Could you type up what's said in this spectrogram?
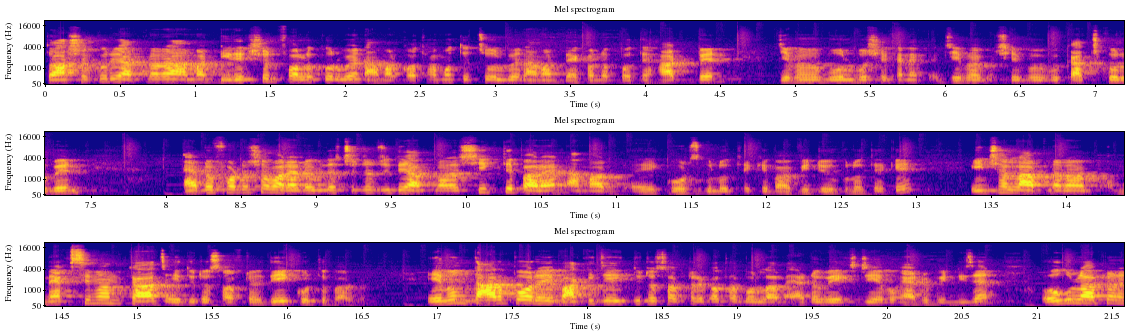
তো আশা করি আপনারা আমার ডিরেকশন ফলো করবেন, আমার কথা মতো চলবেন, আমার দেখানো পথে হাঁটবেন। যেভাবে বলব সেখানে, যেভাবে, সেভাবে কাজ করবেন। অ্যাডো ফটোশপ আর অ্যাডো ইলাস্ট্রেটর যদি আপনারা শিখতে পারেন আমার এই কোর্সগুলো থেকে বা ভিডিওগুলো থেকে, ইনশাল্লাহ আপনারা ম্যাক্সিমাম কাজ এই দুটো সফটওয়্যার দিয়েই করতে পারবেন। এবং তারপরে বাকি যে দুটো সফটওয়্যার কথা বললাম অ্যাডোব এক্সডি এবং অ্যাডোব ডিজাইন ওগুলো আপনারা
